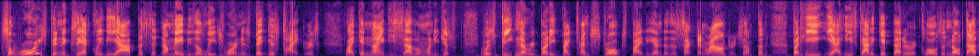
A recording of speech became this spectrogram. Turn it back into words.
So Roy's been exactly the opposite. Now maybe the leads weren't as big as Tigers, like in '97 when he just was beating everybody by 10 strokes by the end of the second round or something. But he, yeah, he's got to get better at closing, no doubt.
